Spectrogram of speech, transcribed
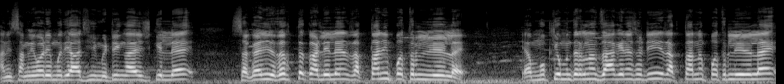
आणि सांगलीवाडीमध्ये आज ही मिटिंग आयोजित केलेली आहे. सगळ्यांनी रक्त काढलेलं आहे आणि रक्ताने पत्र लिहिलेलं आहे. या मुख्यमंत्र्यांना जाग येण्यासाठी रक्तानं पत्र लिहिलेलं आहे.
